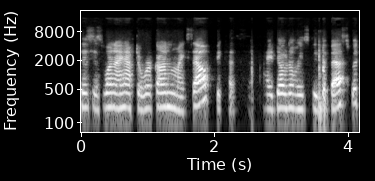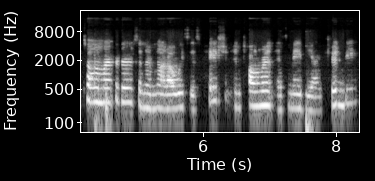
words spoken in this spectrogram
This is one I have to work on myself because I don't always do the best with telemarketers and I'm not always as patient and tolerant as maybe I should be.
